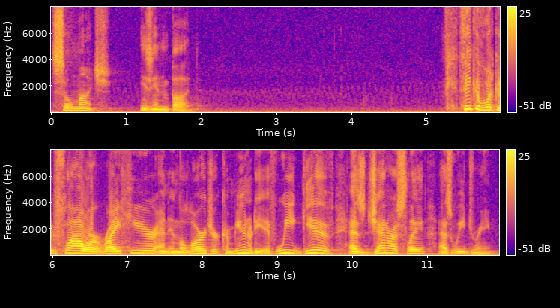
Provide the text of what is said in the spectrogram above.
So much is in bud. Think of what could flower right here and in the larger community if we give as generously as we dream.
